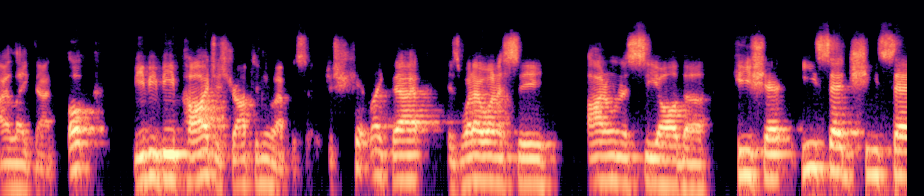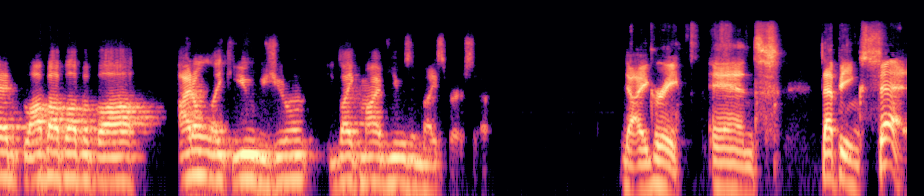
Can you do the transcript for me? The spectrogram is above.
I like that. Oh, BBB Pod just dropped a new episode. Just shit like that is what I want to see. I don't want to see all the he said, he said, she said, blah blah blah blah blah. I don't like you because you don't like my views and vice versa. Yeah, I agree. And that being said,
